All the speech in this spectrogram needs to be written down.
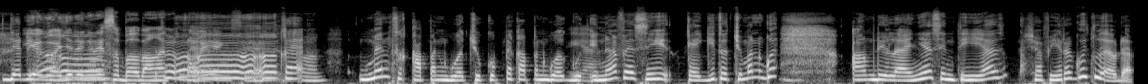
jadi Iya gue aja eh, dengernya sebel banget Itu annoying Eh, sih. eh, kayak men kapan gua cukupnya kapan gua good Iya. enough ya sih kayak gitu cuman gue alhamdulillahnya Cynthia Syafira gue juga udah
